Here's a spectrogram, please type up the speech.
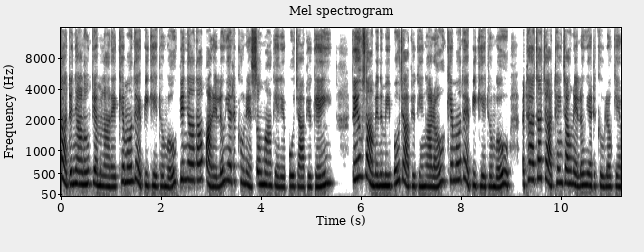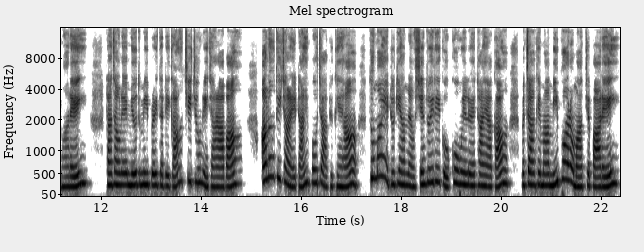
ကတညာလုံးပြန်မလာတဲ့ခင်မွန်းတဲ့ PK ထွန်းကိုပညာသားပါတဲ့လုံရက်တစ်ခုနဲ့စုံမခဲ့တဲ့ပိုးကြပြုခင်တရုတ်ဆောင်မင်းသမီးပိုးကြပြုခင်ကတော့ခင်မွန်းတဲ့ PK ထွန်းကိုအထာကြကြထိန်းချောင်းတဲ့လုံရက်တစ်ခုလုပ်ခဲ့ပါတယ်။ဒါကြောင့်လည်းအမျိုးသမီးပြည်သက်တွေကချီးကျူးနေကြတာပါ။အားလုံးသိကြတဲ့အတိုင်းပိုးကြပြုခင်ဟာသူမရဲ့ဒုတိယမြောက်ရှင်သွေးလေးကိုကိုဝင်လွှဲထားရကမကြခင်မှာမီးဖွားတော့မှဖြစ်ပါတယ်။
